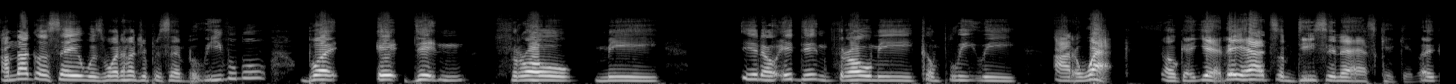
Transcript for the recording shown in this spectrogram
I'm not going to say it was 100% believable, but it didn't throw me, you know, it didn't throw me completely out of whack. Okay, yeah, they had some decent ass kicking. Like,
